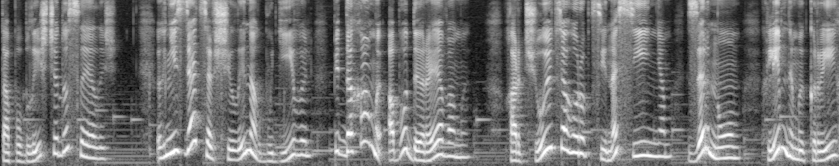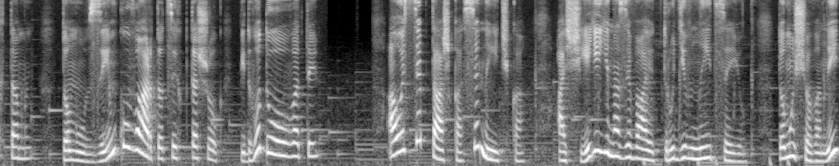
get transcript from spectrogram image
та поближче до селищ. Гніздяться в щілинах будівель, під дахами або деревами. Харчуються горобці насінням, зерном, хлібними крихтами. Тому взимку варто цих пташок підгодовувати. А ось ця пташка синичка, а ще її називають трудівницею, тому що вони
